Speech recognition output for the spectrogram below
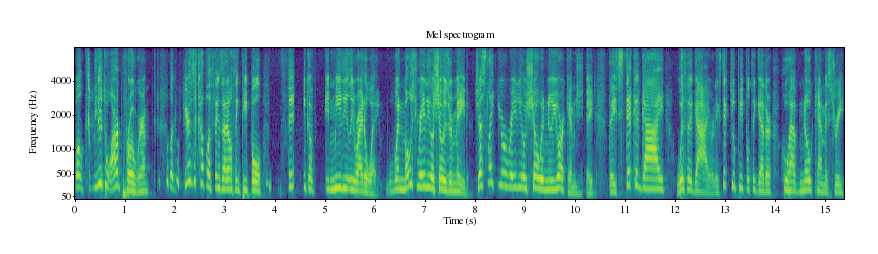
Well, new to our program. Look, here's a couple of things I don't think people think of immediately right away. When most radio shows are made, just like your radio show in New York, MJ, they stick a guy with a guy, or they stick two people together who have no chemistry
